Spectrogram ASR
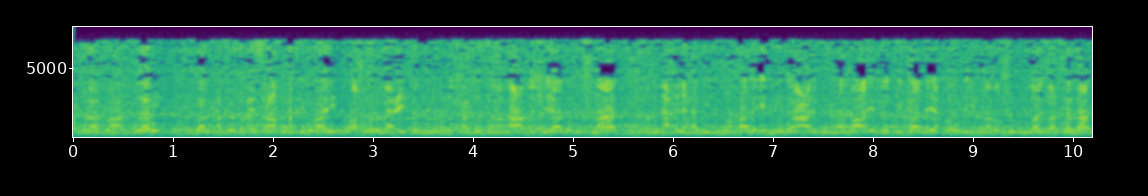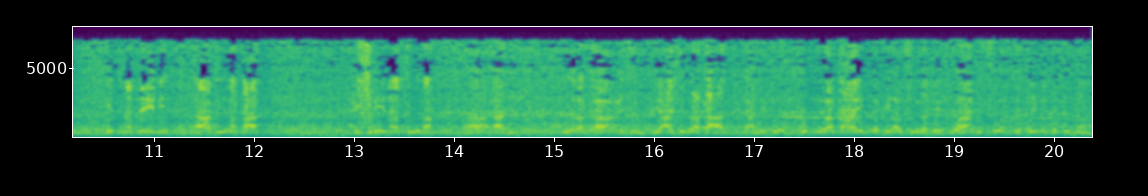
يقرأ بعد ذلك. قال حدثنا إسحاق بن إبراهيم وأخبرنا عيسى بن يونس. حدثنا الاعمش بهذا الإسناد بنحو حديث. وقال إني لاعرف النظائر التي كان يقرأ بهن رسول الله صلى الله عليه وسلم اثنتين ها في ركعة عشرين سورة. ها هذه. في ركعة في عشر ركعات. يعني كل ركعة يبدأ فيها سورتين. وهذه السور تقريبا تكون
